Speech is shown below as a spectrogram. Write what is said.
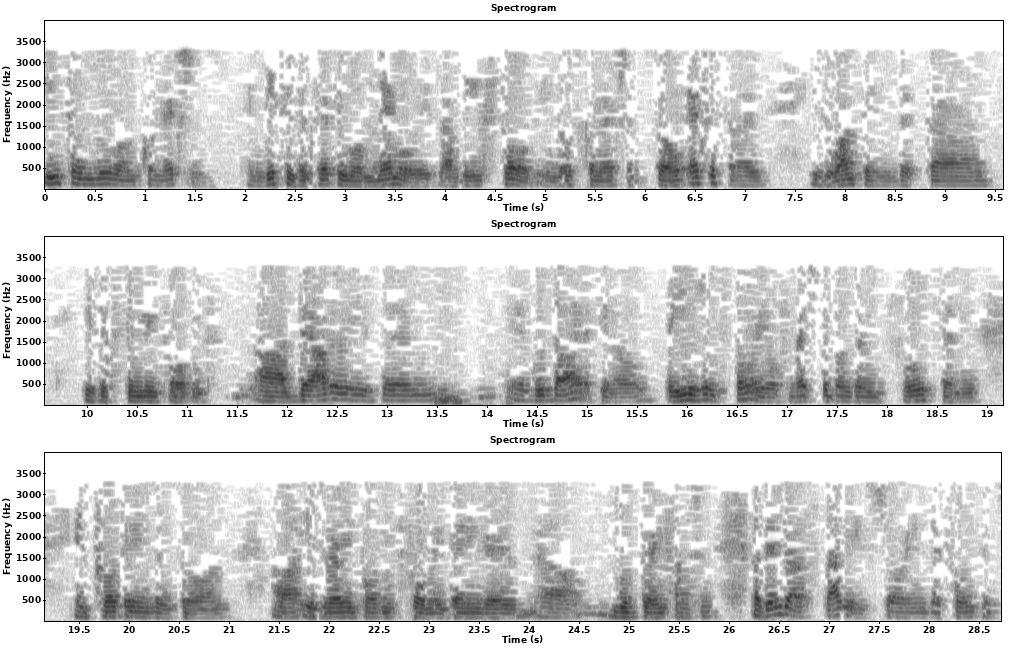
interneuron connections. And this is exactly where memories are being stored in those connections. So exercise is one thing that uh, is extremely important. Uh, the other is um, a good diet, you know, the usual story of vegetables and fruits and, and proteins and so on. Uh, is very important for maintaining a uh, good brain function. But then there are studies showing that, for instance,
